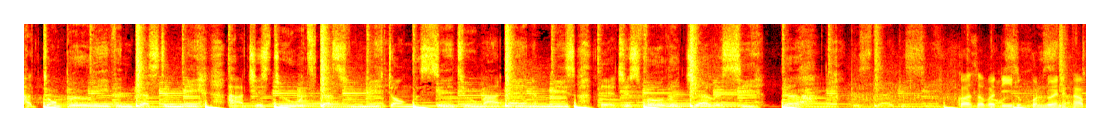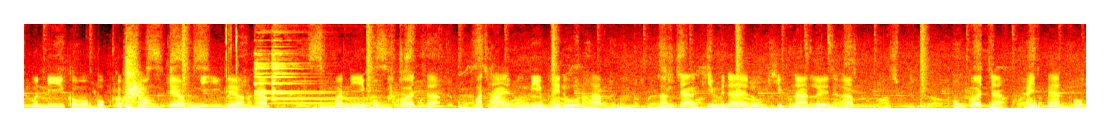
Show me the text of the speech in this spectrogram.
I don't believe in destiny. I just do what's best for me. Don't listen to my enemies. They're just full of jealousy. Yeah, this legacy. ก็สวัสดีทุกคนด้วยนะครับ วันนี้ก็มาพบกับช่องแก้วนี้อีกแล้วนะครับ วันนี้ผมก็จะมาถ่ายน้องดีมให้ดูนะครับ หลังจากที่ไม่ได้ลงคลิปนานเลยนะครับ ผมก็จะให้แฟนผม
